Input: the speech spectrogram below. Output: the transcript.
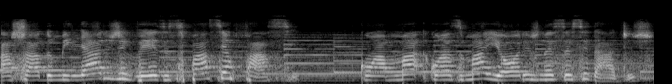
achado milhares de vezes face a face com, a, com as maiores necessidades.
